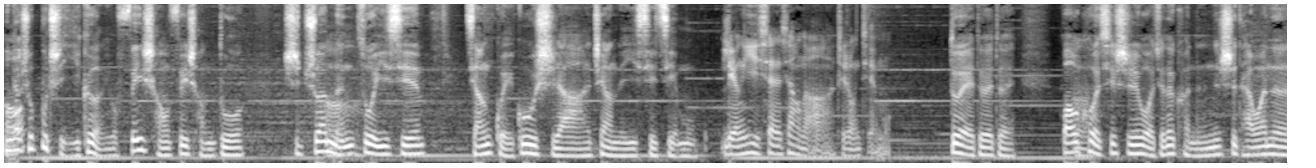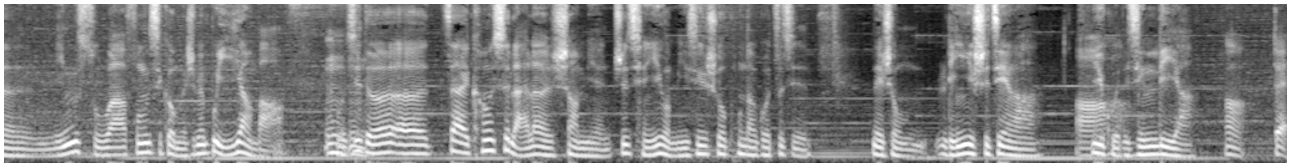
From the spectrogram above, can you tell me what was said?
应该说不止一个，有非常非常多，是专门做一些讲鬼故事啊这样的一些节目，灵异现象的啊这种节目。对对对。包括，其实我觉得可能是台湾的民俗啊风气跟我们这边不一样吧。我记得呃，在《康熙来了》上面之前也有明星说碰到过自己那种灵异事件啊、遇鬼的经历啊。嗯，对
